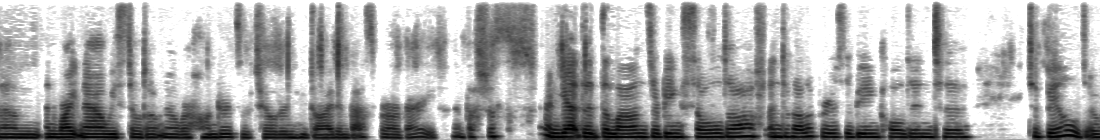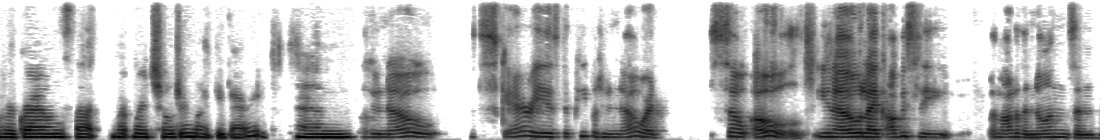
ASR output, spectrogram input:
um, and right now we still don't know where hundreds of children who died in Bessborough are buried and that's just and yet the, the lands are being sold off and developers are being called in to to build over grounds that where, where children might be buried. Um, who know what's scary is the people who know are so old. You know, like obviously a lot of the nuns and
